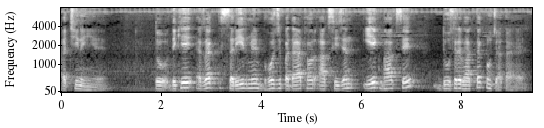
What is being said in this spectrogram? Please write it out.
अच्छी नहीं है। तो देखिए, रक्त शरीर में भोज्य पदार्थ और ऑक्सीजन एक भाग से दूसरे भाग तक पहुंचाता है।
